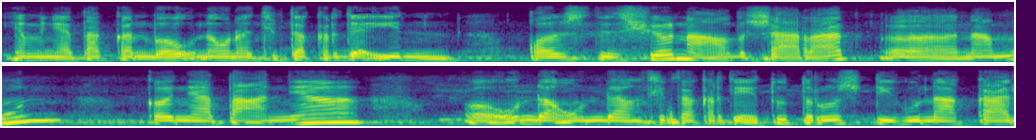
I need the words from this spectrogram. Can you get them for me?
yang menyatakan bahwa Undang-Undang Cipta Kerja in konstitusional bersyarat, e, namun kenyataannya eh, Undang-Undang Cipta Kerja itu terus digunakan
